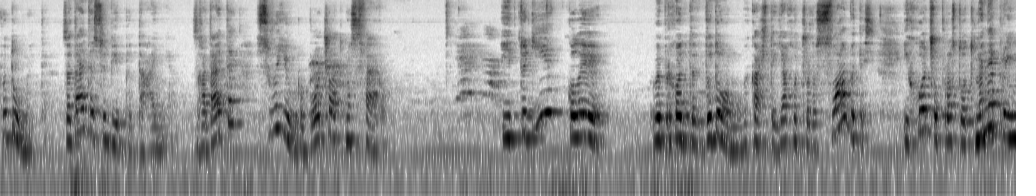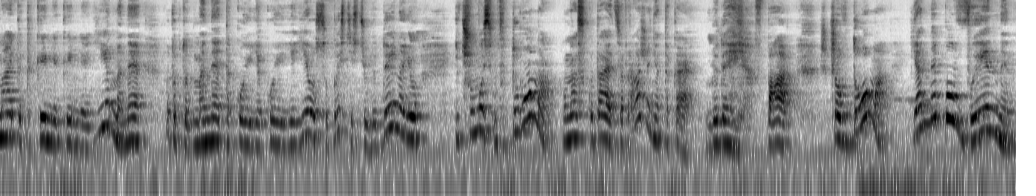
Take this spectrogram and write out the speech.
Подумайте, задайте собі питання, згадайте свою робочу атмосферу. І тоді, коли ви приходите додому, ви кажете, я хочу розслабитись і хочу просто, от мене приймайте таким, яким я є, мене, ну тобто мене такою, якою я є, особистістю, людиною. І чомусь вдома у нас складається враження таке людей в пар, що вдома я не повинен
